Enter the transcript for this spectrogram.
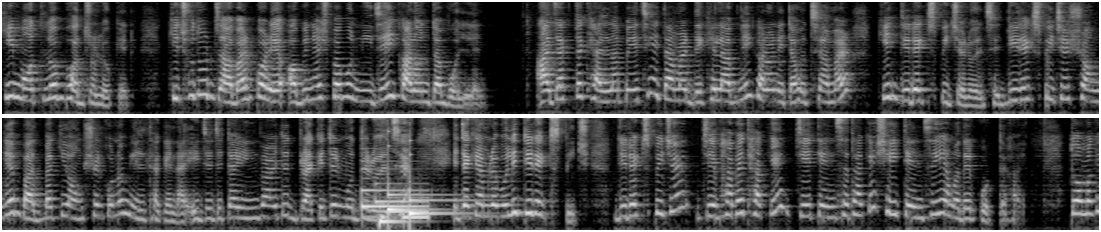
কি মতলব ভদ্রলোকের? কিছু দূর যাবার পরে অবিনাশবাবু নিজেই কারণটা বললেন। আজ একটা খেলনা পেয়েছি, এটা আমার দেখে লাভ নেই, কারণ এটা হচ্ছে আমার কি ডিরেক্ট স্পিচে রয়েছে। ডিরেক্ট স্পিচের সঙ্গে বাদবাকি অংশের কোনো মিল থাকে না। এই যে যেটা ইনভার্টেড ব্র্যাকেটের মধ্যে রয়েছে, এটাকে আমরা বলি ডিরেক্ট স্পিচ ডিরেক্ট স্পিচে যেভাবে থাকে, যে টেন্সে থাকে, সেই টেন্সেই আমাদের করতে হয়। তো আমাকে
